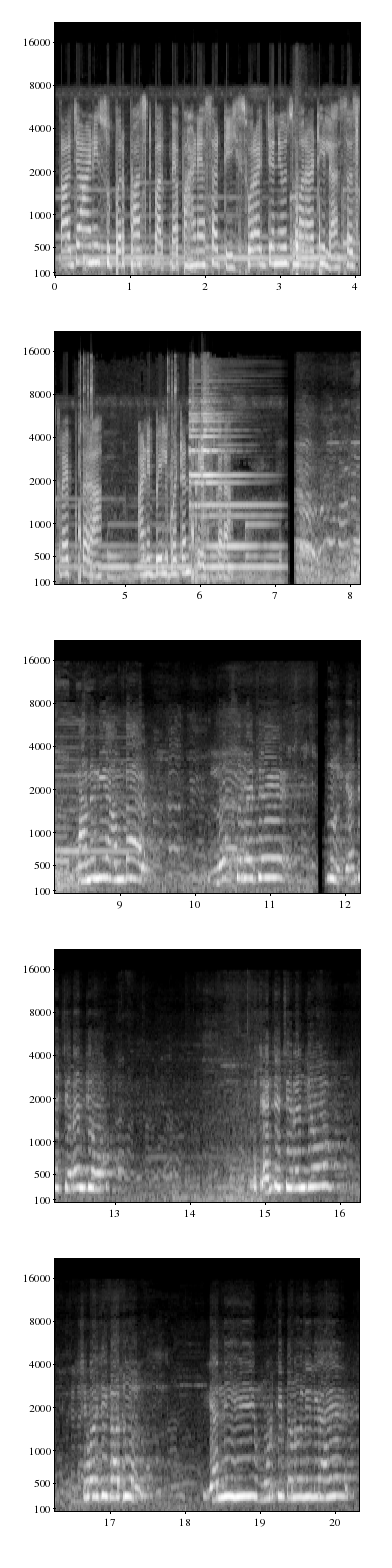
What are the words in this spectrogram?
ताज्या आणि सुपरफास्ट बातम्या पाहण्यासाठी स्वराज्य न्यूज मराठीला सबस्क्राईब करा आणि बेल बटन प्रेस करा. माननीय आमदार लोकसभेचे यांचे चिरंजीव यांचे चिरंजीव शिवाजी गाजूल यांनी ही मूर्ती बनवलेली आहे.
